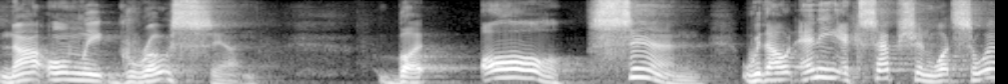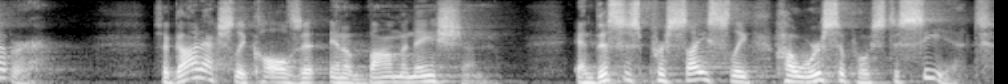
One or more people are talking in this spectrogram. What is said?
not only gross sin, but all sin without any exception whatsoever. So God actually calls it an abomination. And this is precisely how we're supposed to see it.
